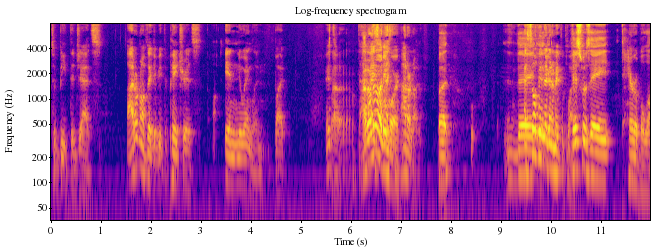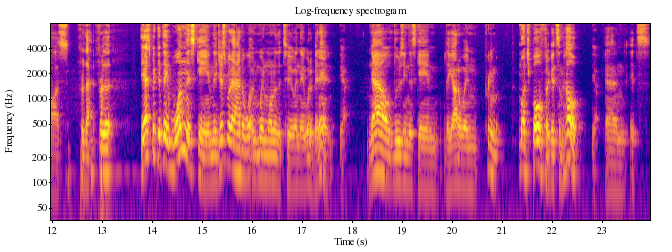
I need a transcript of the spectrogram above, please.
to beat the Jets. I don't know if they can beat the Patriots in New England, but it's, I don't know. I don't know anymore. I, don't know. but they, I still think they're going to make the playoffs. This was a terrible loss for that for the the aspect. If they won this game, they just would have had to win one of the two, and they would have been in. yeah, Now losing this game, they got to win pretty much both or get some help. Yeah. And it's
